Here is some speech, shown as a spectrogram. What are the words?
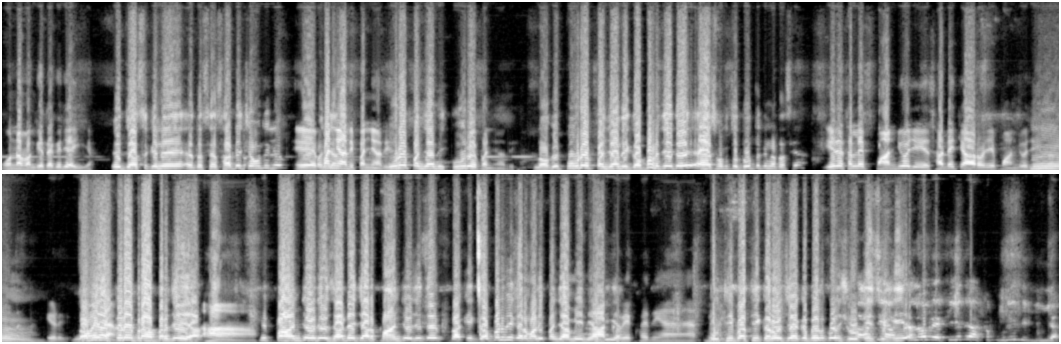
ਉਹਨਾਂ ਵੰਗੇ ਤੱਕ ਜਾਈ ਆ। ਇਹ ਜੱਸ ਕਿਨੇ ਦੱਸਿਆ 4.5 ਦੀ ਕਿ ਇਹ ਪੰਜਾਂ ਦੀ ਪੰਜਾਂ ਦੀ। ਪੂਰੇ ਪੰਜਾਂ ਦੀ? ਪੂਰੇ ਪੰਜਾਂ ਦੀ। ਲਓ ਵੀ ਪੂਰੇ ਪੰਜਾਂ ਦੀ ਗੱਭਣ ਜੇ ਤੇ ਇਸ ਵਕਤ ਦੁੱਧ ਕਿੰਨਾ ਦੱਸਿਆ? ਇਹਦੇ ਥੱਲੇ 5 ਹੋ ਜੇ 4.5 ਹੋ ਜੇ 5 ਹੋ ਜੇ ਹੂੰ। ਕਿਹੜੇ? ਲਓ ਵੀ ਅੰਕੜੇ ਬਰਾਬਰ ਜੇ ਆ। ਹਾਂ। ਵੀ 5 ਹੋ ਜੇ 4.5 5 ਹੋ ਜੇ ਤੇ ਬਾਕੀ ਗੱਭਣ ਵੀ ਕਰਮ ਵਾਲੀ ਪੰਜਾਂ ਮਹੀਨਿਆਂ ਦੀ ਆ। ਵੇਖੋ ਦੀਆਂ ਬੂਥੀ ਬਾਥੀ ਕਰੋ ਚੈੱਕ ਬਿਲਕੁਲ ਛੋਟੀ ਸਿੰਗੀ ਆ। ਲੋ ਵੇਖੀਏ ਤੇ ਅੱਖ ਪੂਰੀ ਬਿੱਲੀ ਆ।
